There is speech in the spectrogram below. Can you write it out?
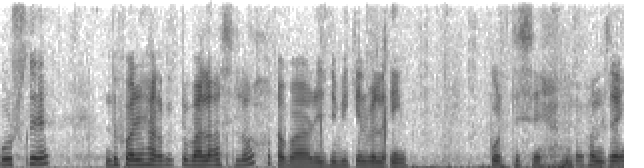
পড়ছে, দুপুরে হালকা একটু ভালো আসলো, আবার এই যে বিকেলবেলায় পড়তেছে। এখন যাই।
